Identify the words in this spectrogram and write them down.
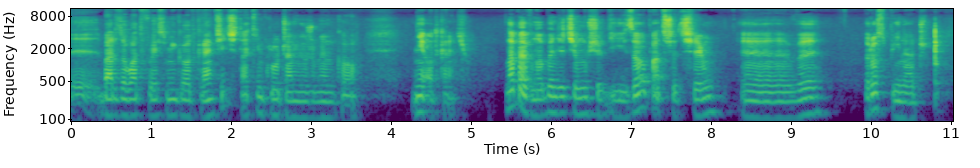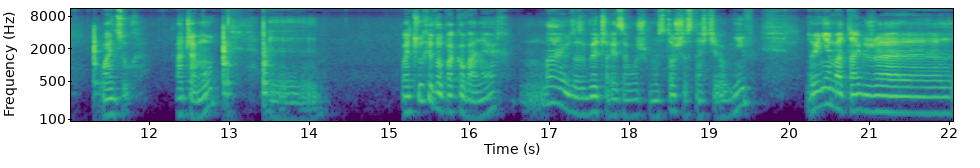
y, bardzo łatwo jest mi go odkręcić. Takim kluczem już bym go nie odkręcił. Na pewno będziecie musieli zaopatrzyć się e, w rozpinacz łańcucha. A czemu? Łańcuchy w opakowaniach mają zazwyczaj załóżmy 116 ogniw. No i nie ma tak, że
